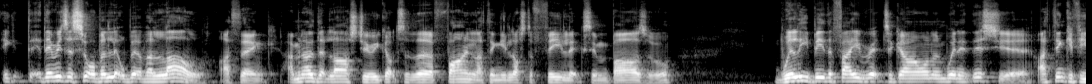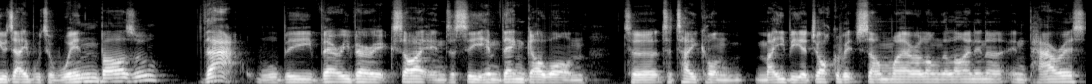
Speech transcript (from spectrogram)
there is a sort of a little bit of a lull. I think. I know that last year he got to the final. I think he lost to Felix in Basel. Will he be the favourite to go on and win it this year? I think if he was able to win Basel, that will be very, very exciting to see him then go on to to take on maybe a Djokovic somewhere along the line in a, in Paris.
